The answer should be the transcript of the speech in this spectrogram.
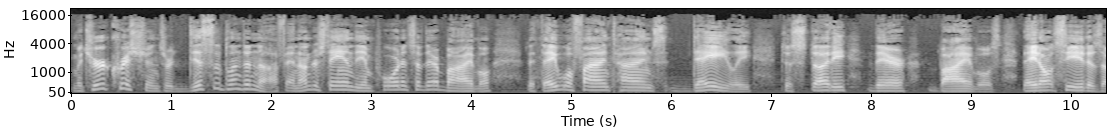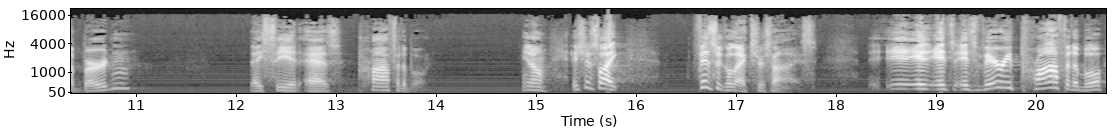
Mature Christians are disciplined enough and understand the importance of their Bible that they will find times daily to study their Bibles. They don't see it as a burden, they see it as profitable. You know, it's just like physical exercise. It, it's, it's very profitable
